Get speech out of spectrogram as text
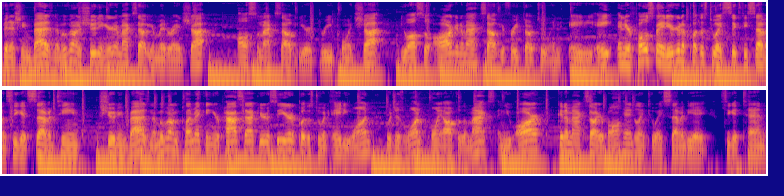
finishing badges. Now moving on to shooting, you're to max out your mid-range shot. Also max out your three-point shot. You also are to max out your free throw to an 88. And your post fade, you're to put this to a 67. So you get 17 shooting badges. Now moving on to playmaking, your pass accuracy, you're to put this to an 81, which is one point off of the max. And you are to max out your ball handling to a 78. So you get 10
